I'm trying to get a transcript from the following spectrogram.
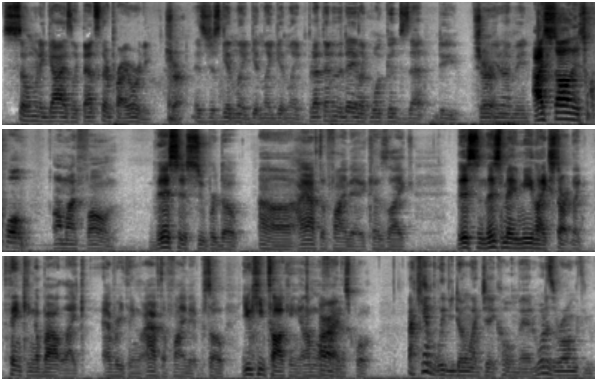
so many guys, like, that's their priority. Sure. it's just getting laid, getting laid, getting laid. But at the end of the day, like, what good does that do you? Sure. You know what I mean? I saw this quote on my phone. This is super dope. Uh, I have to find it because like this and this made me like start like thinking about like everything. I have to find it. So you keep talking and I'm gonna All find right. this quote. I can't believe you don't like J. Cole, man. What is wrong with you?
